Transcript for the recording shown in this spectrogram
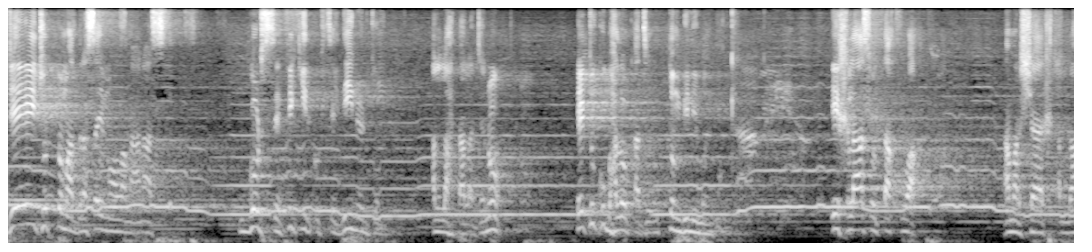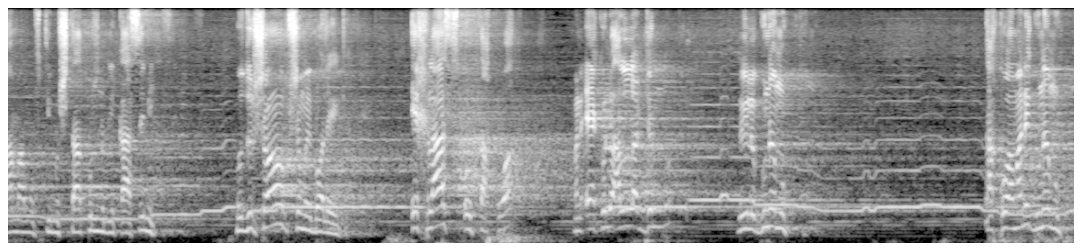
যে এই ছোট্ট মাদ্রাসায় মৌলানা আনাস গড়ছে, ফিকির করছে দিনের জন্য। আল্লাহ তালা যেন এটুকু ভালো কাজে, উত্তম বিনিময়। দেন। ইখলাস ও তাকওয়া। আমার শেখ আল্লামা মুফতি মুশতাকুল নবী কাসিমি, হুজুর সব সময় বলে এটা। এখলাস ও তাকওয়া মানে এক হলো আল্লাহর জন্য, দুই হলো গুণামুক্ত। তাকওয়া মানে গুণামুক্ত,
